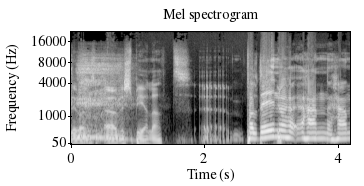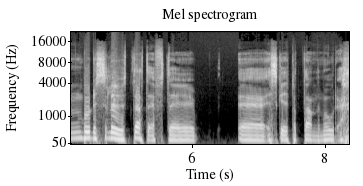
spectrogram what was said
det var liksom överspelat. eh, Paul Dano, han, han borde slutat efter eh, Escape at Dannemora.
